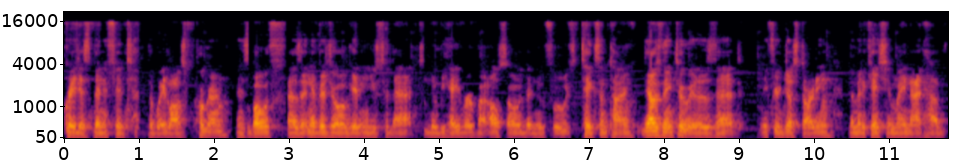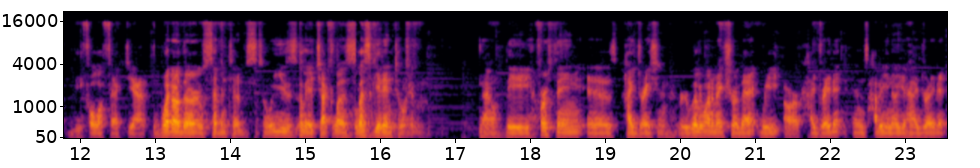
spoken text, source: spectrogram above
greatest benefit the weight loss program. And both as an individual getting used to that new behavior, but also the new foods take some time. The other thing too is that if you're just starting, the medication may not have the full effect yet. What are those seven tips? So we use really a checklist. Let's get into it. Now, the first thing is hydration. We really want to make sure that we are hydrated. And how do you know you're hydrated?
